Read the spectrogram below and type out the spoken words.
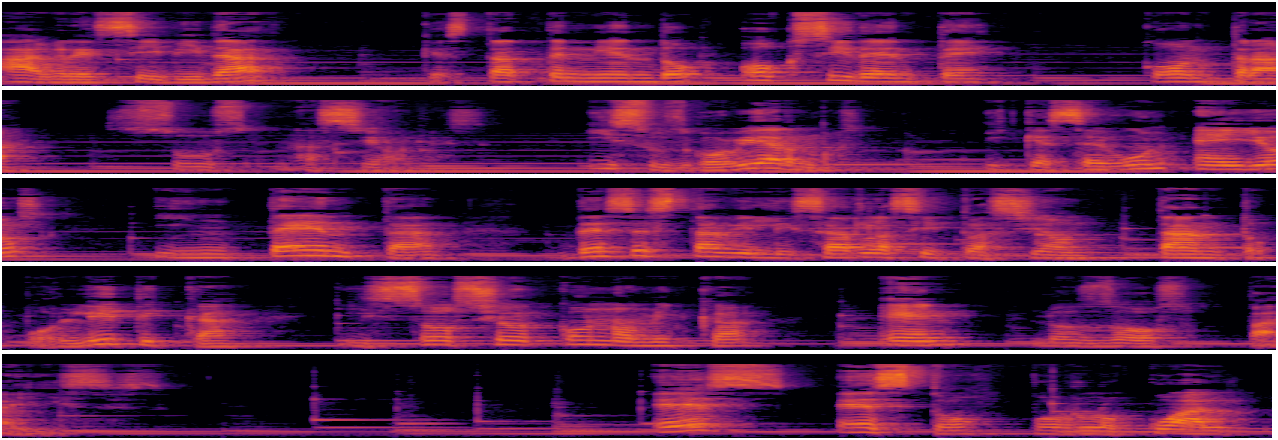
agresividad que está teniendo Occidente contra sus naciones y sus gobiernos y que según ellos intentan desestabilizar la situación tanto política y socioeconómica en los dos países. Es esto por lo cual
